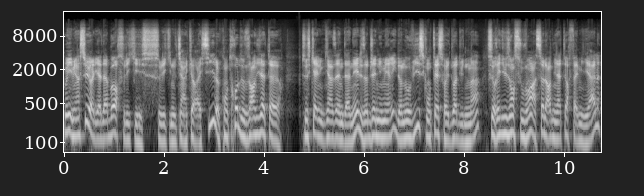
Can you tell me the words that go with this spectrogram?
Oui, bien sûr. Il y a d'abord celui qui, celui qui nous tient à cœur ici, le contrôle de nos ordinateurs. Jusqu'à une quinzaine d'années, les objets numériques de nos vies se comptaient sur les doigts d'une main, se réduisant souvent à un seul ordinateur familial,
